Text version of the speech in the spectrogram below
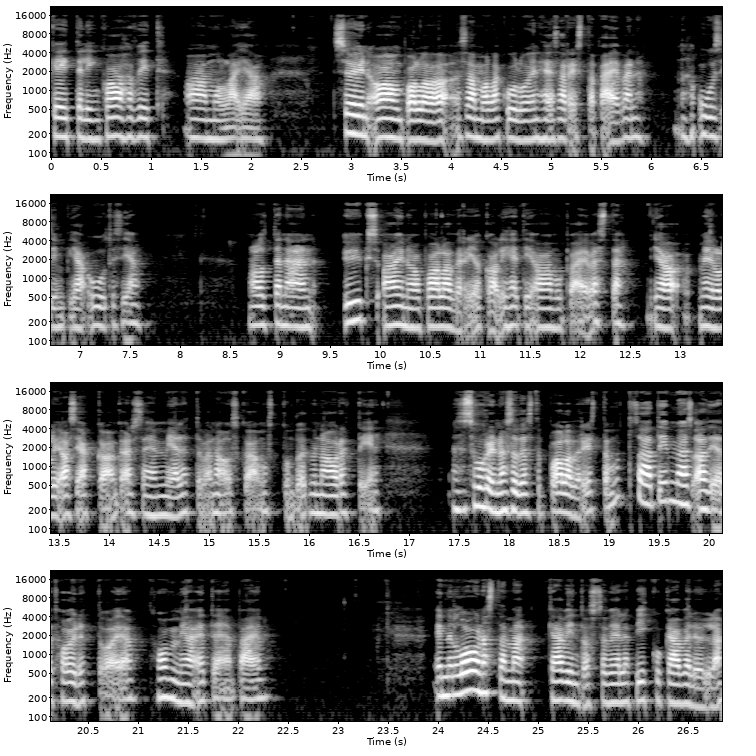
keittelin kahvit aamulla ja söin aamupalaa samalla kuluin Hesarista päivän uusimpia uutisia. Mä ollut tänään yksi ainoa palaveri, joka oli heti aamupäivästä ja meillä oli asiakkaan kanssa ihan mielettömän hauskaa. Musta tuntuu, että me naurettiin suurin osa tästä palaverista, mutta saatiin myös asiat hoidettua ja hommia eteenpäin. Ennen lounasta mä kävin tuossa vielä pikkukävelyllä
